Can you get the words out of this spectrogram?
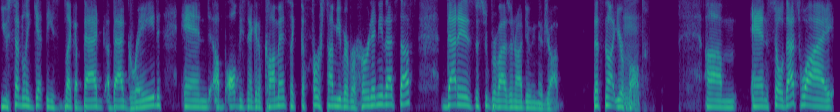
you suddenly get these like a bad a bad grade and uh, all these negative comments like the first time you've ever heard any of that stuff that is the supervisor not doing their job that's not your Mm. fault um and so that's why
